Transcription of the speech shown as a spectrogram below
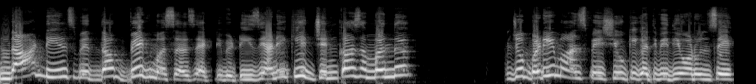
that deals with the big muscles activities यानी कि जिनका संबंध जो बड़ी मांसपेशियों की गतिविधियों और उनसे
